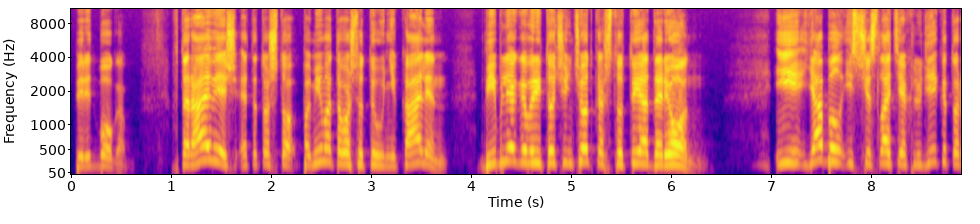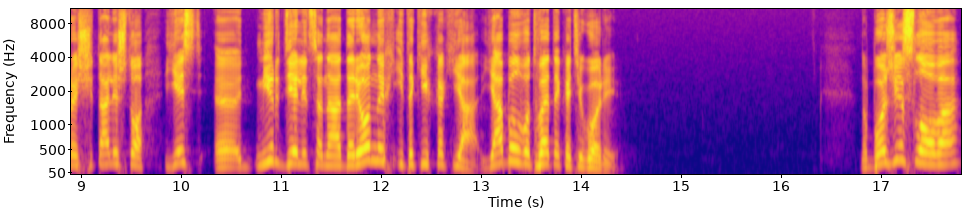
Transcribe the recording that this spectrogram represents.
перед Богом. Вторая вещь — это то, что помимо того, что ты уникален, Библия говорит очень четко, что ты одарен. И я был из числа тех людей, которые считали, что есть э, мир делится на одаренных и таких, как я. Я был вот в этой категории. Но Божье Слово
